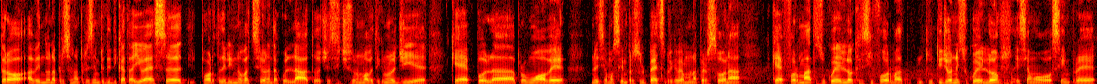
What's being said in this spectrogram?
però avendo una persona per esempio dedicata a iOS porta dell'innovazione da quel lato, cioè se ci sono nuove tecnologie che Apple uh, promuove, noi siamo sempre sul pezzo perché abbiamo una persona che è formata su quello, che si forma tutti i giorni su quello e siamo sempre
